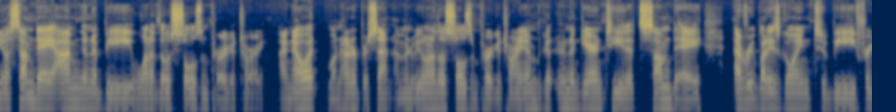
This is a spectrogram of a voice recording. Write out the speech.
you know, someday I'm going to be one of those souls in purgatory. I know it 100%. I'm going to be one of those souls in purgatory. I'm going to guarantee that someday everybody's going to be, for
